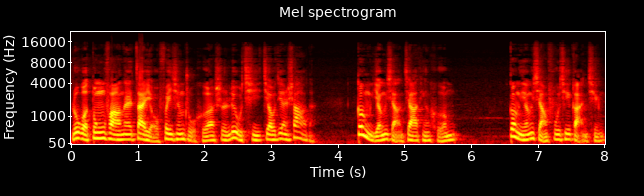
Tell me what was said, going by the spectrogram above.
如果东方呢再有飞行组合是六七交剑煞的，更影响家庭和睦。更影响夫妻感情。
